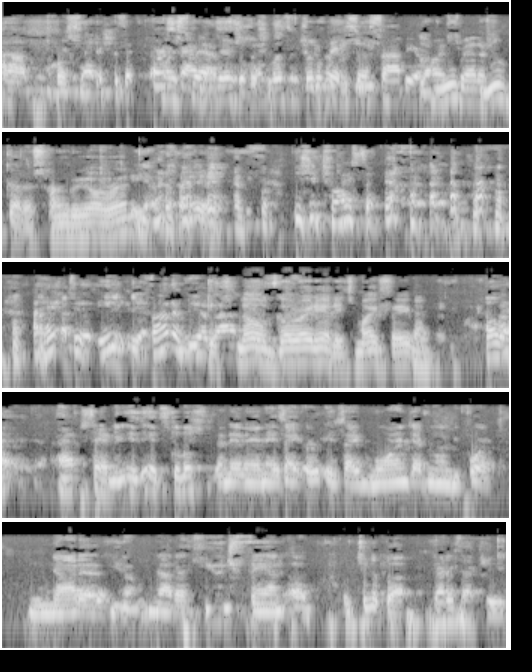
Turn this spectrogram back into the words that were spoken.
um, Horseradish. is it horseradish. Delicious. I wasn't sure if it was wasabi or you, horseradish. you've got us hungry already. I you. You should try some. I hate to eat in front of you. It's, But no, go right ahead. It's my favorite. Oh, I, I have to say, I mean, it, it's delicious. And, and as I as I warned everyone before, not a you know not a huge fan of, of tuna, but that is actually.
